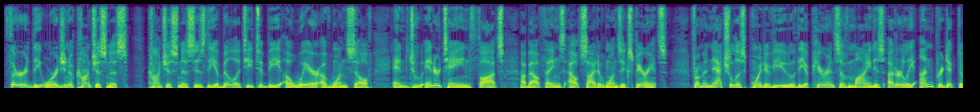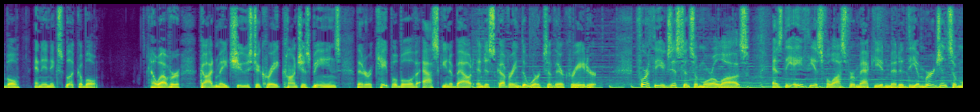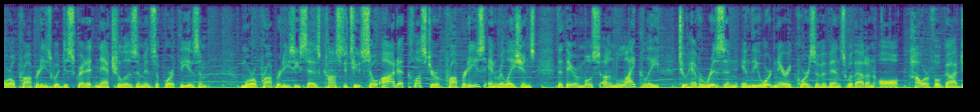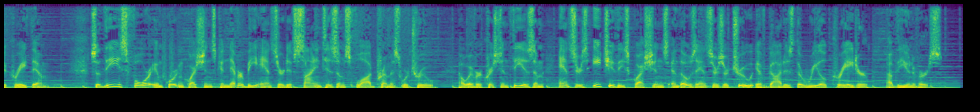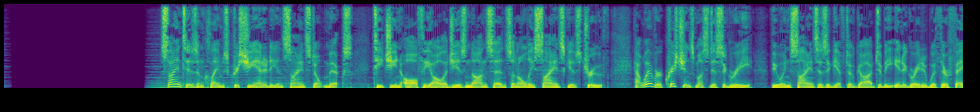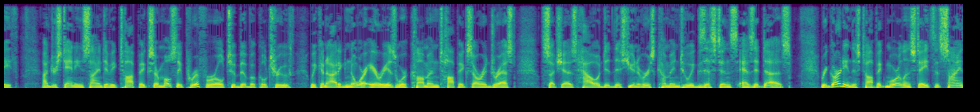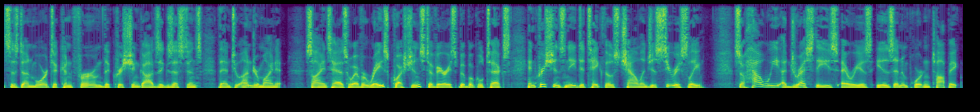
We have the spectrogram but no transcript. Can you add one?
Third, the origin of consciousness. Consciousness is the ability to be aware of oneself and to entertain thoughts about things outside of one's experience. From a naturalist point of view, the appearance of mind is utterly unpredictable and inexplicable. However, God may choose to create conscious beings that are capable of asking about and discovering the works of their Creator. Fourth, the existence of moral laws. As the atheist philosopher Mackie admitted, the emergence of moral properties would discredit naturalism and support theism. Moral properties, he says, constitute so odd a cluster of properties and relations that they are most unlikely to have risen in the ordinary course of events without an all powerful God to create them. So these four important questions can never be answered if scientism's flawed premise were true. However, Christian theism answers each of these questions, and those answers are true if God is the real creator of the universe. Scientism claims Christianity and science don't mix, teaching all theology is nonsense and only science gives truth. However, Christians must disagree, viewing science as a gift of God to be integrated with their faith. Understanding scientific topics are mostly peripheral to biblical truth. We cannot ignore areas where common topics are addressed, such as how did this universe come into existence as it does. Regarding this topic, Moreland states that science has done more to confirm the Christian God's existence than to undermine it. Science has, however, raised questions to various biblical texts, and Christians need to take those challenges seriously. So how we address these areas is an important topic.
